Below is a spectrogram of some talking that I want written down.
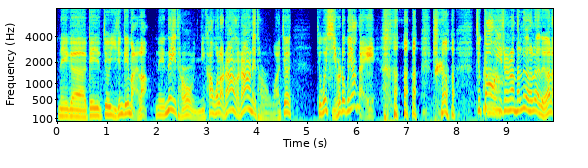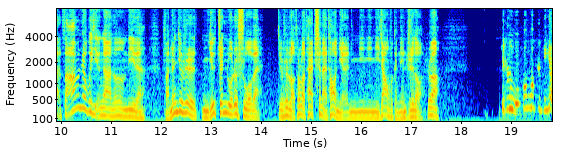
那个给就已经给买了。那那头你看我老丈人老丈人那头，我就就我媳妇都不让给，知道吧？就告一声让他乐呵乐得了。咱们这不行啊，怎么怎么地的，反正就是你就斟酌着说呗。就是老头老太太吃哪套，你你你你丈夫肯定知道是吧？就是我公公是比较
